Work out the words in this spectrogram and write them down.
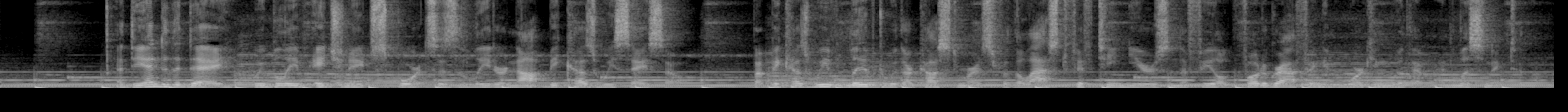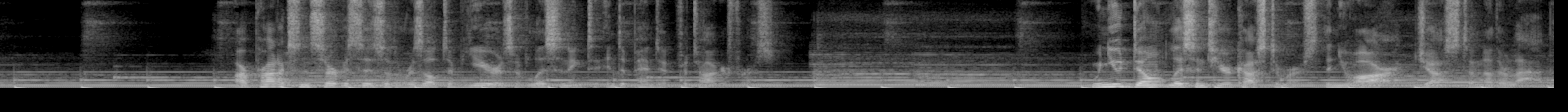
At the end of the day, we believe H&H Sports is the leader not because we say so, but because we've lived with our customers for the last 15 years in the field, photographing and working with them and listening to them. Our products and services are the result of years of listening to independent photographers. When you don't listen to your customers, then you are just another lab.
